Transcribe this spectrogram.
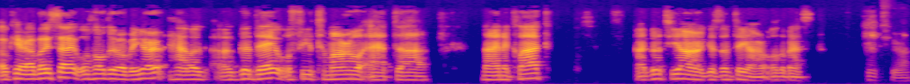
Okay, Rabbi Isai, we'll hold it over here. Have a, a good day. We'll see you tomorrow at uh, 9 o'clock. A good year, gesundte Jahr. All the best. Good.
